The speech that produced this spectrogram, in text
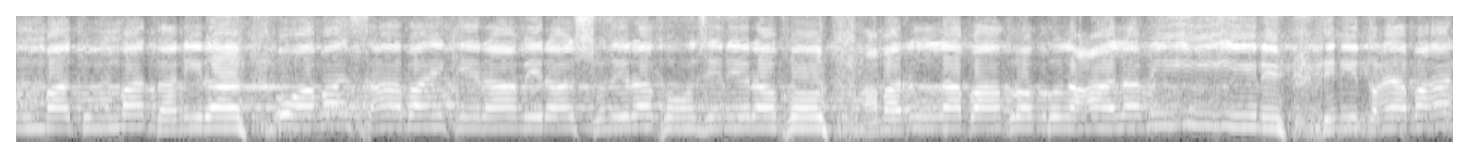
উম্মাত উম্মাতানিরা ও আমার সাহাবায়ে কেরামেরা, শুনে রাখো, জেনে রাখো। আমার আল্লাহ পাক রব্বুল আলামিন, তিনি দয়াবান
